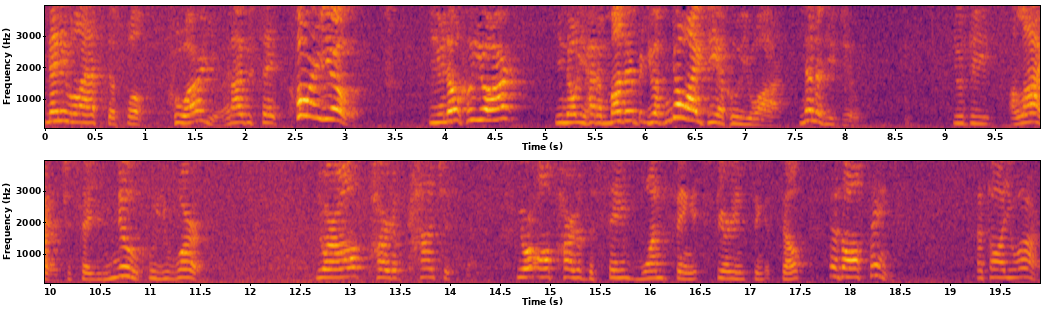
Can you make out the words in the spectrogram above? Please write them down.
Many will ask us, well, who are you? And I would say, who are you? Do you know who you are? You know you had a mother, but you have no idea who you are. None of you do. You would be a liar to say you knew who you were. You are all part of consciousness. You are all part of the same one thing experiencing itself as all things. That's all you are.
